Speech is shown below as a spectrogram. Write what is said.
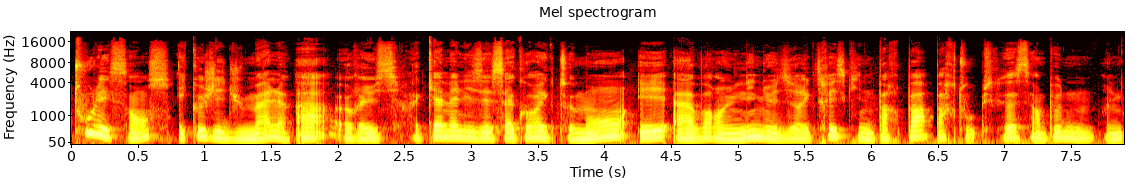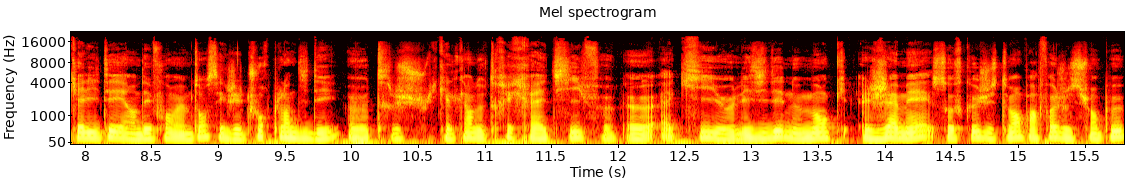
tous les sens et que j'ai du mal à réussir à canaliser ça correctement et à avoir une ligne directrice qui ne part pas partout. Puisque ça, c'est un peu une qualité et un défaut en même temps, c'est que j'ai toujours plein d'idées. Euh, je suis quelqu'un de très créatif euh, à qui les idées ne manquent jamais, sauf que justement, parfois, je suis un peu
